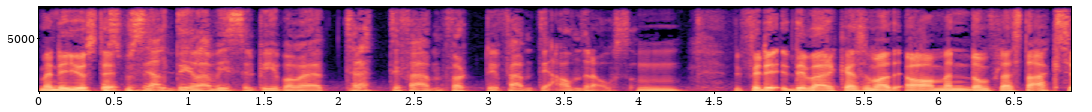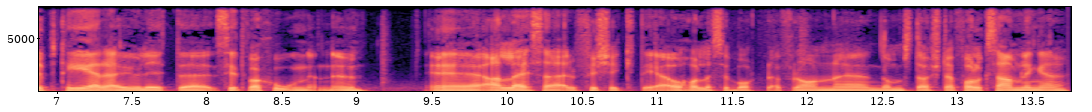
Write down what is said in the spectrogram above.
men det är just det. Och speciellt dela visselpipa med 35, 40, 50 andra också. Mm. För det, det, verkar som att, ja men de flesta accepterar ju lite situationen nu. Eh, alla är så här försiktiga och håller sig borta från eh, de största folksamlingarna.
